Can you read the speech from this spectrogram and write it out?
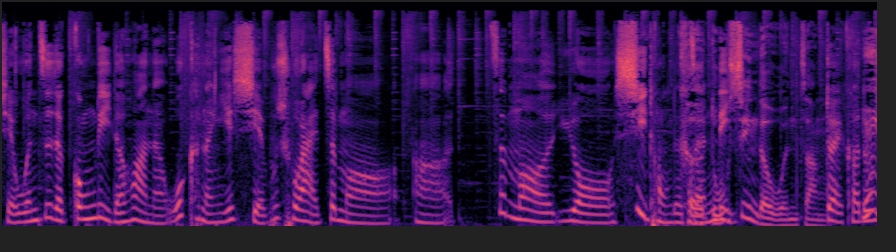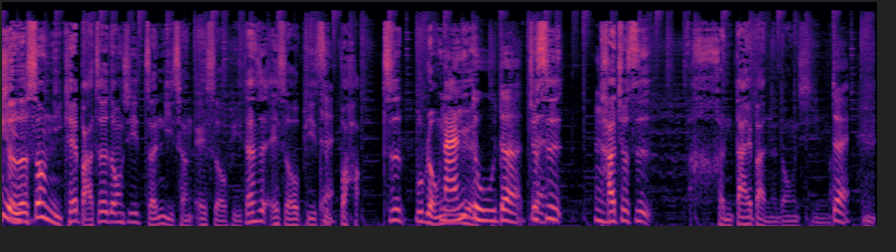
写文字的功力的话呢，我可能也写不出来这么呃这么有系统的可整理。读性的文章，，对，可读因为有的时候你可以把这个东西整理成 SOP，但是 SOP 是对。不好，是不容易阅，难读的，对。就是嗯。它就是很呆板的东西嘛。对嗯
